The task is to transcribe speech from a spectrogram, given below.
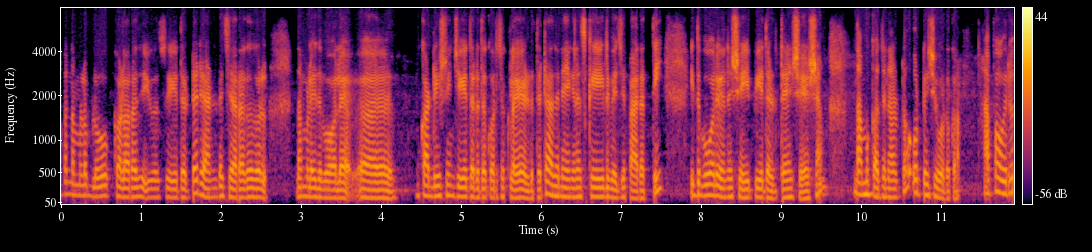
അപ്പം നമ്മൾ ബ്ലൂ കളർ യൂസ് ചെയ്തിട്ട് രണ്ട് ചിറകുകൾ നമ്മൾ ഇതുപോലെ കണ്ടീഷനിങ് ചെയ്തെടുത്ത് കുറച്ച് ക്ലേ എടുത്തിട്ട് അതിനെ ഇങ്ങനെ സ്കെയിൽ വെച്ച് പരത്തി ഇതുപോലെ ഒന്ന് ഷേപ്പ് ചെയ്തെടുത്തതിന് ശേഷം നമുക്കതിനകത്ത് ഒട്ടിച്ചു കൊടുക്കാം. അപ്പോൾ ഒരു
